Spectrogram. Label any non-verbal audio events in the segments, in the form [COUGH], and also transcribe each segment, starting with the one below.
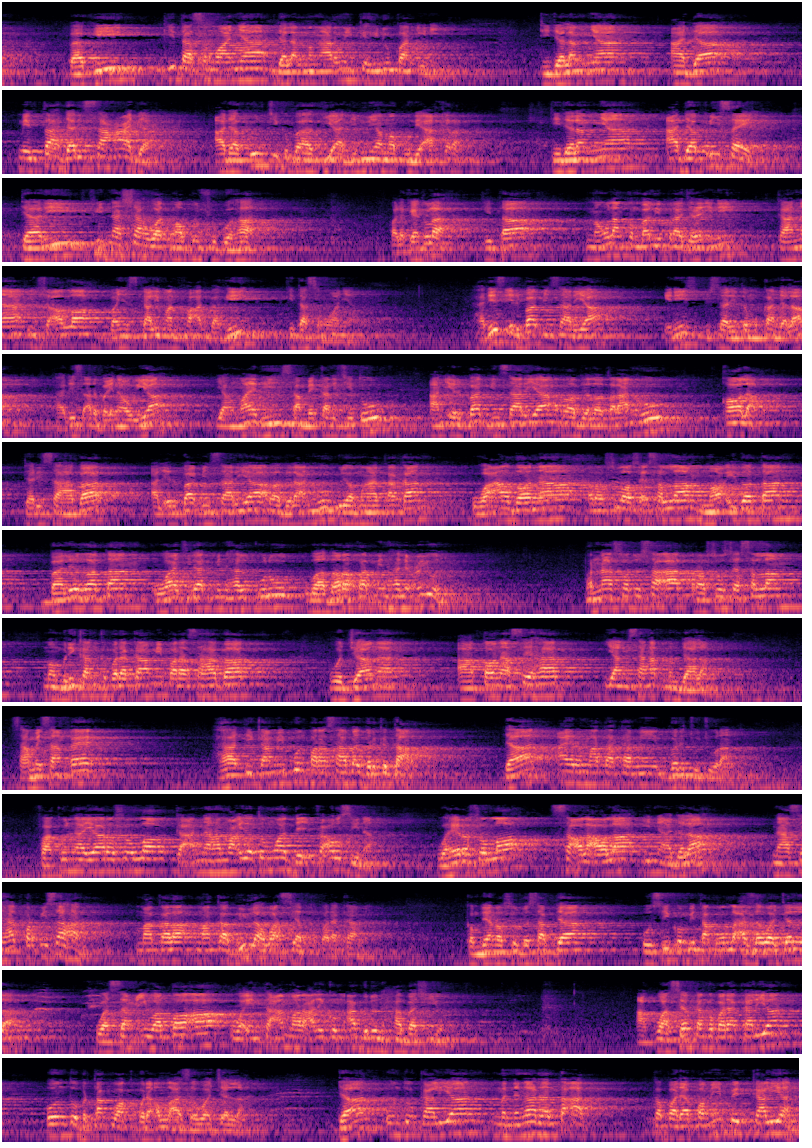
bagi kita semuanya dalam mengarungi kehidupan ini. Di dalamnya ada miftah dari sa'adah, ada kunci kebahagiaan di dunia maupun di akhirat. Di dalamnya ada perisai dari fitnah syahwat maupun syubhat. Oleh karena itulah kita mengulang kembali pelajaran ini karena insya Allah banyak sekali manfaat bagi kita semuanya. Hadis Irbad bin Sariyah ini bisa ditemukan dalam hadis Arba'inawiyah yang mana disampaikan di situ An Irbad bin Sariyah radhiyallahu taala anhu qala dari sahabat Al Irbad bin Sariyah radhiyallahu anhu beliau mengatakan wa'adana Rasulullah SAW mau'idatan balighatan wajilat minhal qulub wa darafat minhal uyun Pernah suatu saat Rasulullah SAW memberikan kepada kami para sahabat wejangan atau nasihat yang sangat mendalam. Sampai-sampai hati kami pun para sahabat bergetar dan air mata kami bercucuran. Fakulna ya Rasulullah ka'annaha ma'idatu muwaddi' fa'usina. Wahai Rasulullah, seolah-olah ini adalah nasihat perpisahan, maka maka berilah wasiat kepada kami. Kemudian Rasul bersabda, "Usikum bi taqwallah azza wa jalla wa sam'i wa ta'a wa in ta'ammar 'alaikum 'abdun habasyiyun. Aku wasiatkan kepada kalian untuk bertakwa kepada Allah Azza wa Jalla dan untuk kalian mendengar dan taat kepada pemimpin kalian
